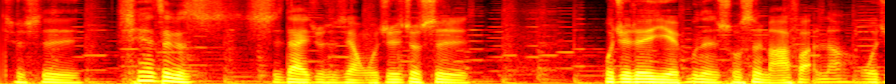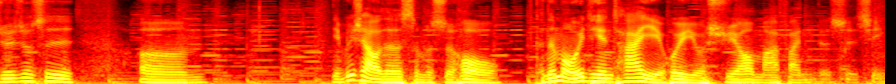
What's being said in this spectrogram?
就是现在这个时代就是这样。我觉得就是，我觉得也不能说是麻烦啦。我觉得就是，嗯，你不晓得什么时候，可能某一天他也会有需要麻烦你的事情。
